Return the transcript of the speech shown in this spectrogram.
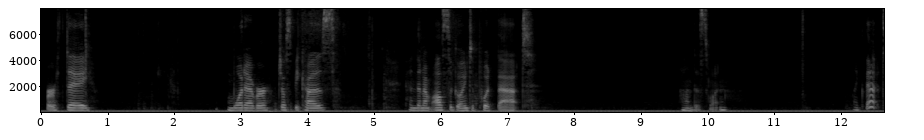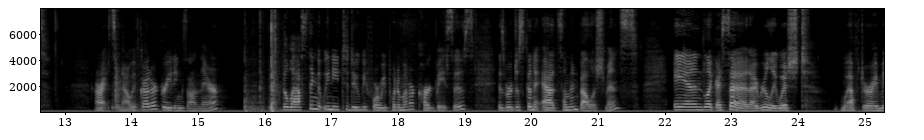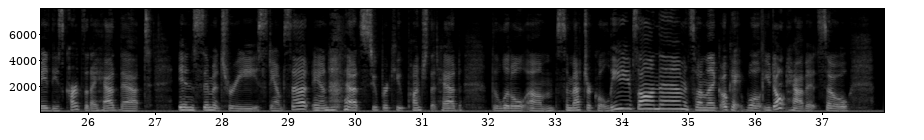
birthday, whatever, just because. And then I'm also going to put that on this one, like that. All right, so now we've got our greetings on there. The last thing that we need to do before we put them on our card bases is we're just gonna add some embellishments. And like I said, I really wished after I made these cards that I had that in symmetry stamp set and that super cute punch that had the little um, symmetrical leaves on them. And so I'm like, okay, well, you don't have it. So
